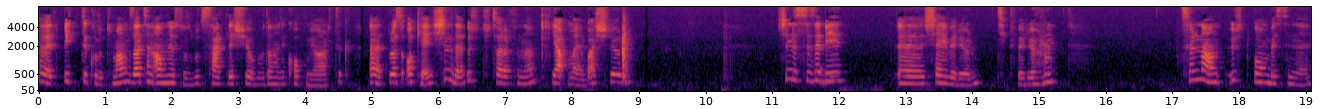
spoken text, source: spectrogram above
Evet bitti kurutmam. Zaten anlıyorsunuz bu sertleşiyor. Buradan hani kopmuyor artık. Evet burası okey. Şimdi üst tarafını yapmaya başlıyorum. Şimdi size bir e, şey veriyorum. Tip veriyorum. Tırnağın üst bombesini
